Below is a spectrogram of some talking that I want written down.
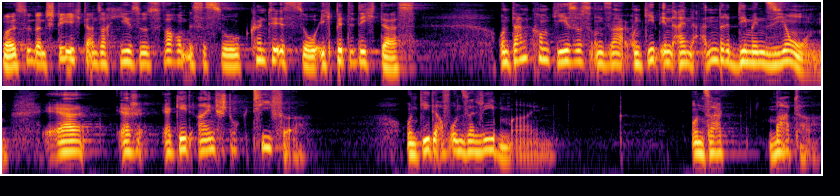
Weißt du, dann stehe ich da und sage, Jesus, warum ist es so? Könnte es so? Ich bitte dich das. Und dann kommt Jesus und, sagt, und geht in eine andere Dimension. Er, er, er geht einen Stock tiefer und geht auf unser Leben ein und sagt, Martha,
